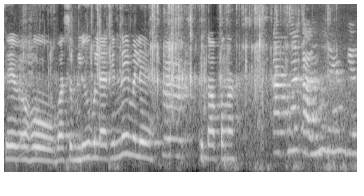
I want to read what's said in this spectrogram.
ਤੇ ਉਹ ਬਸ ਬਲੂ ਬਲੈਕ ਇੰਨੇ ਹੀ ਮਿਲੇ? ਹਾਂ। ਤੇ ਕਾਪੀਆਂ? ਕਾਪੀਆਂ ਕੱਲ ਨੂੰ ਦੇਣਗੇ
